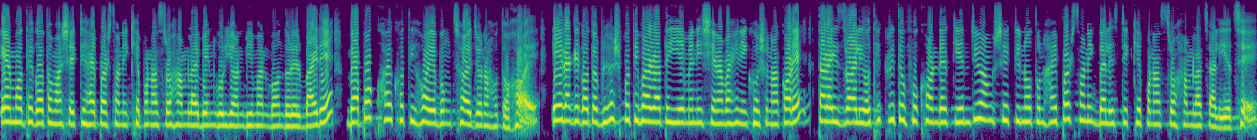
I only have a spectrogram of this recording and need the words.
এর মধ্যে গত মাসে একটি হাইপারসনিক ক্ষেপণাস্ত্র হামলায় বেনগুরিয়ন বিমানবন্দরের বাইরে ব্যাপক ক্ষয়ক্ষতি হয় এবং ছয় জন আহত হয়। এর আগে গত বৃহস্পতিবার রাতে ইয়েমেনি সেনাবাহিনী ঘোষণা করে, তারা ইসরায়েলি অধিকৃত ভূখণ্ডের কেন্দ্রীয় অংশে একটি নতুন হাইপারসনিক ব্যালিস্টিক ক্ষেপণাস্ত্র হামলা চালিয়েছে,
